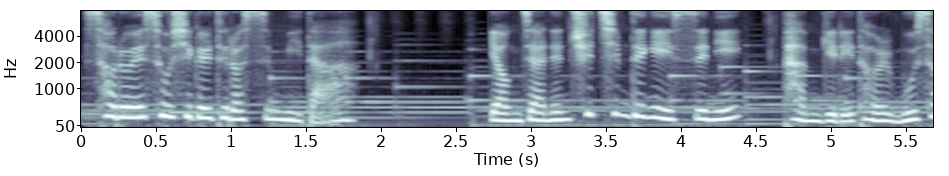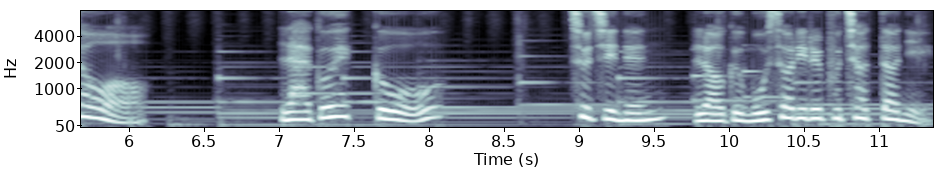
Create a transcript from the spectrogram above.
서로의 소식을 들었습니다. 영자는 취침 등이 있으니 밤길이 덜 무서워. 라고 했고, 수지는 러그 모서리를 붙였더니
